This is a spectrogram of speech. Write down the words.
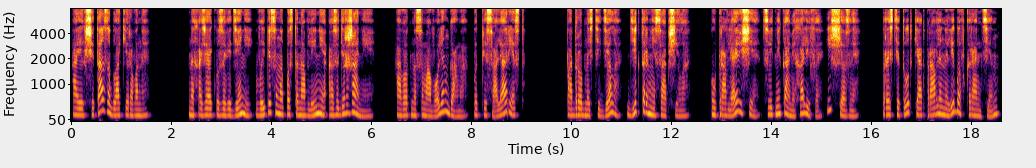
а их счета заблокированы. На хозяйку заведений выписано постановление о задержании, а вот на самого Ленгама подписали арест. Подробности дела диктор не сообщила. Управляющие цветниками халифы исчезли. Проститутки отправлены либо в карантин,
